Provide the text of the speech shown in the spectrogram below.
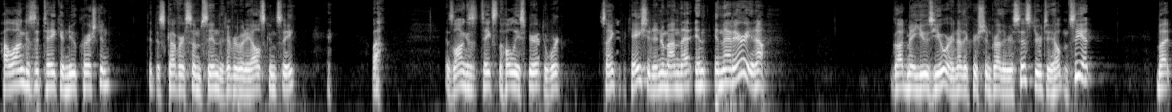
How long does it take a new Christian to discover some sin that everybody else can see? As long as it takes the Holy Spirit to work sanctification in him on that in, in that area. Now, God may use you or another Christian brother or sister to help him see it, but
